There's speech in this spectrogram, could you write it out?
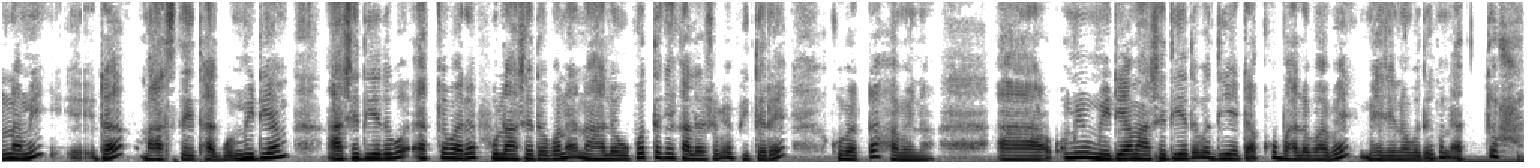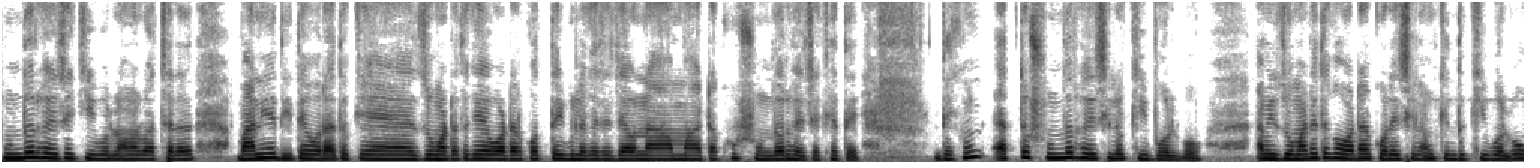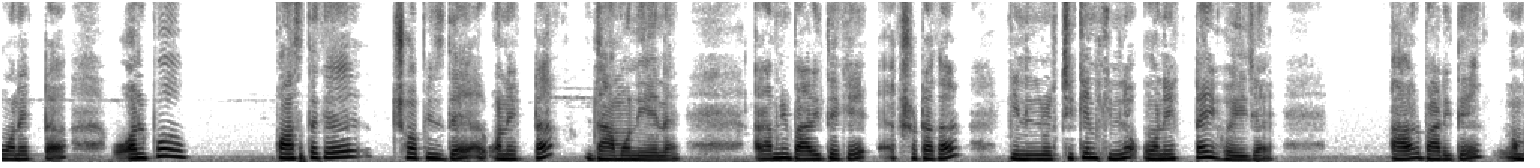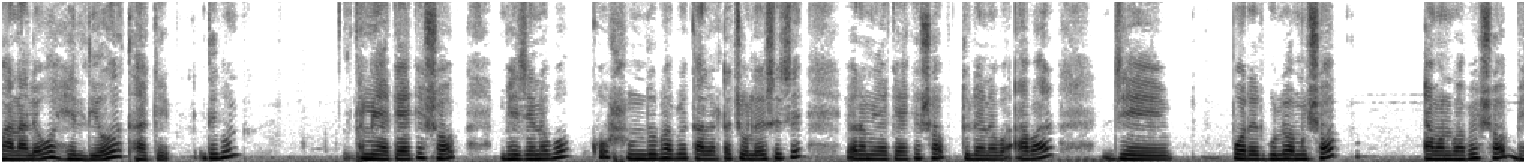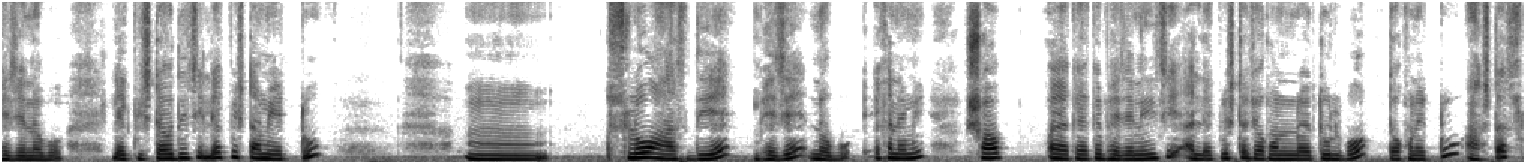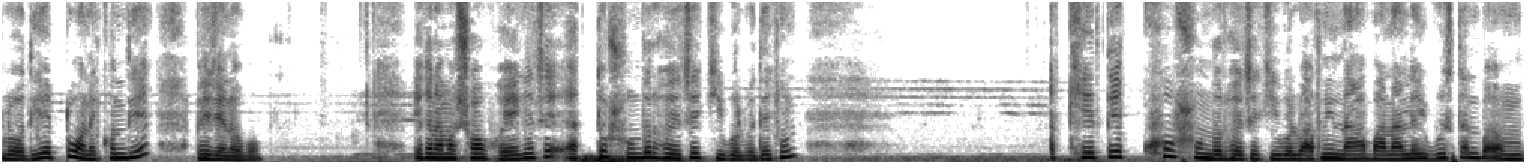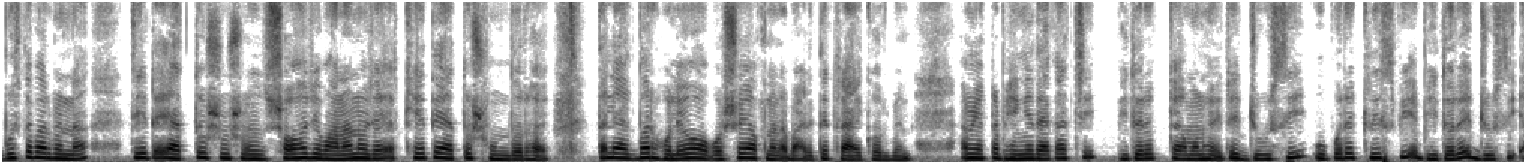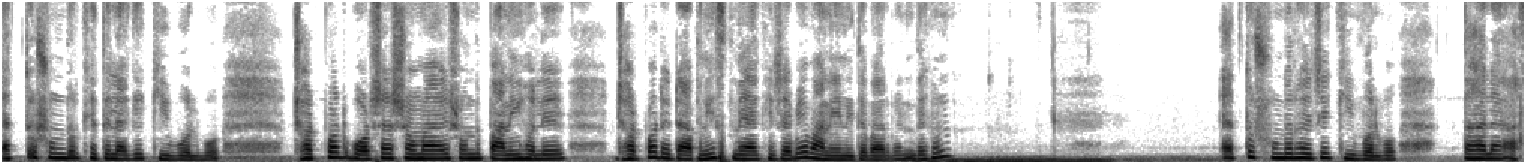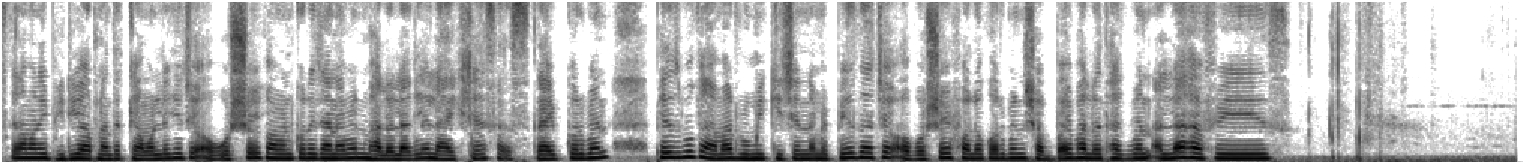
না আমি এটা ভাজতেই থাকব। মিডিয়াম আঁচে দিয়ে দেবো, একেবারে ফুল আঁচে দেবো না, নাহলে উপর থেকে কালার হিসেবে ভিতরে খুব একটা হবে না। আর আমি মিডিয়াম আঁচে দিয়ে দেবো, দিয়ে এটা খুব ভালোভাবে ভেজে নেব। দেখুন, এত সুন্দর হয়েছে, কি বলব, আমার বাচ্চারা বানিয়ে দিতে, ওরা তো জোম্যাটো থেকে অর্ডার করতেই ভুলে গেছে যে না, আম্মা, এটা খুব সুন্দর হয়েছে খেতে। দেখুন, এত সুন্দর হয়েছিল, কি বলব। আমি জোম্যাটো থেকে অর্ডার করেছিলাম, কিন্তু কি বলব, অনেকটা অল্প পাঁচ থেকে ছ পিস দেয়, আর অনেকটা দামও নিয়ে নেয়। আর আপনি বাড়ি থেকে একশো টাকার কিনলে চিকেন কিনলে অনেকটাই হয়ে যায়। আর বাড়িতে বানালেও হেলদিও থাকে। দেখুন, আমি একে একে সব ভেজে নেব। খুব সুন্দরভাবে কালারটা চলে এসেছে। এবার আমি একে একে সব তুলে নেব। আবার যে পরেরগুলো আমি সব এমনভাবে সব ভেজে নেব। লেগ পিসটাও দিয়েছি। লেগ পিসটা আমি একটু স্লো আঁচ দিয়ে ভেজে নেব। এখানে আমি সব একে একে ভেজে নিয়েছি। আর লেগ পিসটা যখন তুলবো, তখন একটু আঁচটা স্লো দিয়ে একটু অনেকক্ষণ দিয়ে ভেজে নেব। এখানে আমার সব হয়ে গেছে। এত সুন্দর হয়েছে, কি বলব? দেখুন। আর খেতে খুব সুন্দর হয়েছে, কি বলব? আপনি না বানালেই বুঝতেন বুঝতে পারবেন না যে এটা এত সহজে বানানো যায় আর খেতে এত সুন্দর হয়। তাহলে একবার হলেও অবশ্যই আপনারা বাড়িতে ট্রাই করবেন। আমি একটা ভেঙে দেখাচ্ছি, ভিতরে কেমন হয়েছে? জুসি উপরে ক্রিস্পি ভিতরে জুসি এত সুন্দর খেতে লাগে, কি বলব? ঝটপট বর্ষার সময় সন্ধ্যে পানি হলে ঝটপট এটা আপনি স্ন্যাক হিসাবে বানিয়ে নিতে পারবেন। দেখুন। এত সুন্দর হয়েছে, কি বলব? তাহলে আজকের আমার এই ভিডিও আপনাদের কেমন লেগেছে অবশ্যই কমেন্ট করে জানাবেন। ভালো লাগলে লাইক শেয়ার সাবস্ক্রাইব করবেন। ফেসবুকে আমার রুমি কিচেন নামে পেজ আছে, অবশ্যই ফলো করবেন। সবাই ভালো থাকবেন। আল্লাহ হাফিজ।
